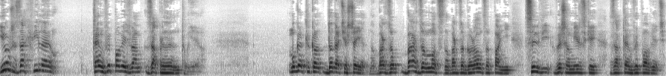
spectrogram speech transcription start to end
Już za chwilę tę wypowiedź Wam zaprezentuję. Mogę tylko dodać jeszcze jedno. Bardzo, bardzo mocno, bardzo gorąco pani Sylwii Wyszomirskiej za tę wypowiedź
